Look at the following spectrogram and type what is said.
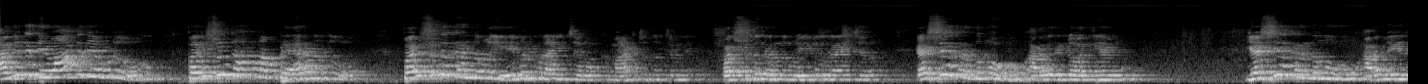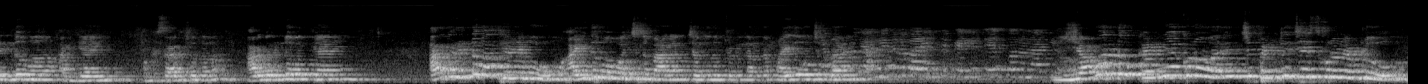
అందుకే దేవాత దేవుడు పరిశుద్ధాత్మ ప్రేరణతో పరిశుద్ధ గ్రంథంలో ఏమని వ్రాయించారు? ఒక మాట చూద్దాం చూడండి. పరిశుద్ధ గ్రంథంలో ఏమని వ్రాయించారు? యశ్య గ్రంథము అరవై రెండవ అధ్యాయము. యశ్య గ్రంథము అరవై రెండవ అధ్యాయం ఒకసారి చూద్దామా? అరవై రెండవ అధ్యాయం అరవై రెండవ అధ్యాయము ఐదవ వచ్చిన భాగాన్ని చదువుదాం చూడండి అందరం. ఐదవ వచ్చిన భాగం కన్యకను వరించి పెళ్ళి చేసుకొనున్నట్లు ఎవరు కన్యకును వరించి పెళ్ళి చేసుకున్నట్లు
